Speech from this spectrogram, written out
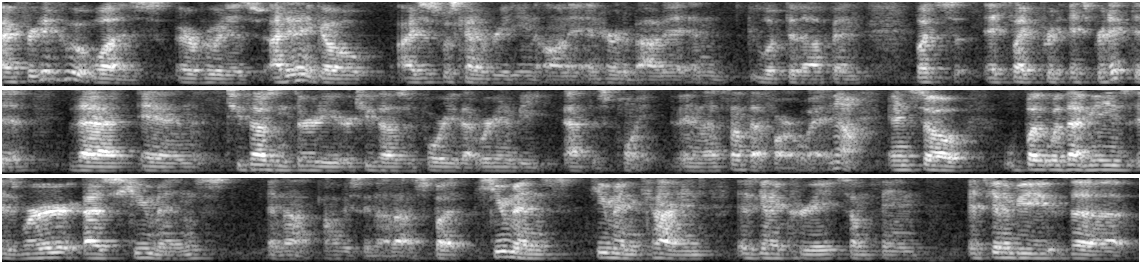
I forget who it was or who it is. I didn't go. I just was kind of reading on it and heard about it and looked it up and but it's, it's like it's predicted that in 2030 or 2040 that we're going to be at this point and that's not that far away. no. And so, but what that means is we're as humans, and not obviously not us, but humans, humankind is going to create something. It's going to be the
